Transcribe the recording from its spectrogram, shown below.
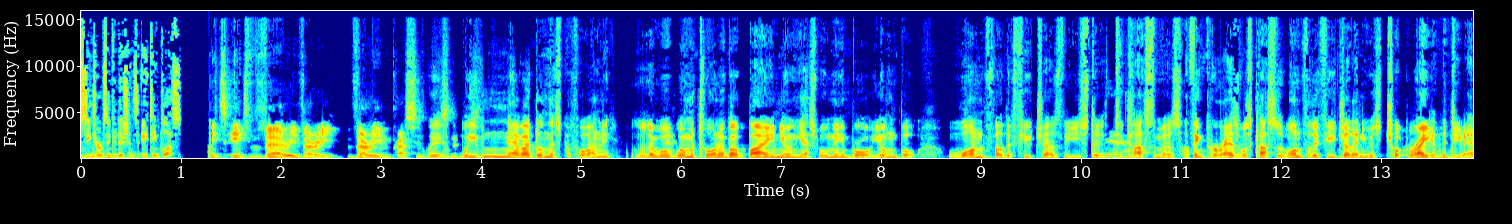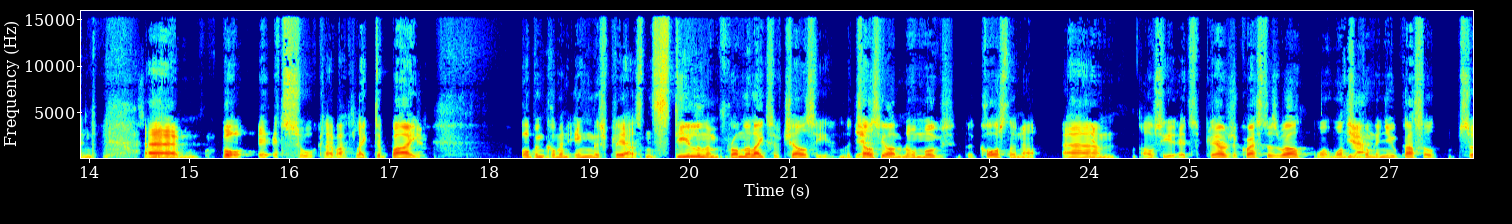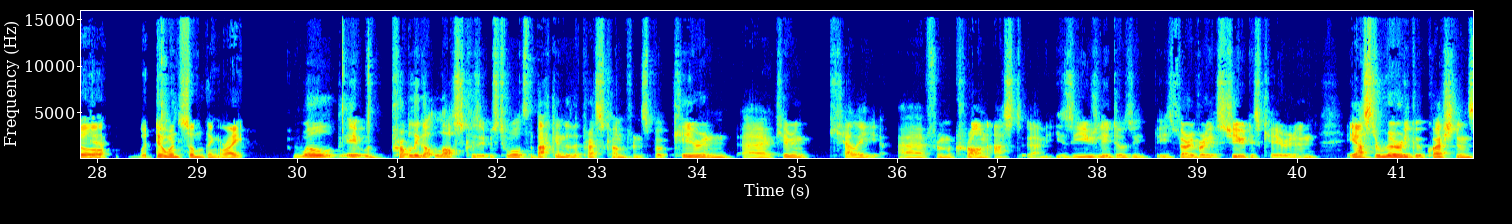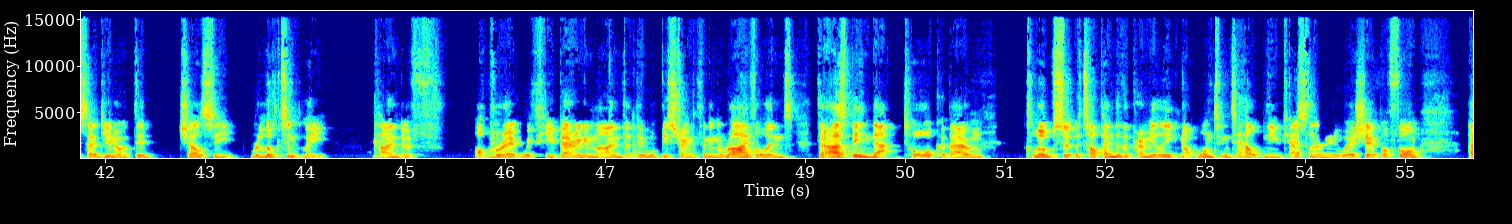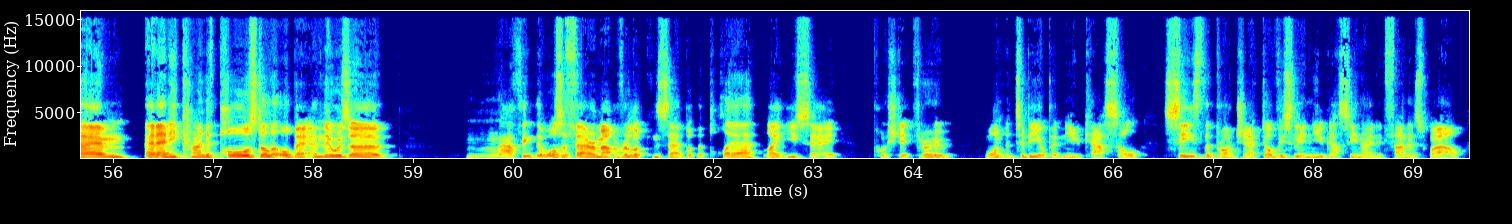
See terms and conditions. 18 plus. It's it's very very very impressive. We've business. we've never done this before, Andy. When when we're talking about buying young, yes, we may have brought young, but one for the future, as they used to, to class them as. I think Perez was classed as one for the future. Then he was chucked right in the deep end. Um, but it, it's so clever, like to buy up and coming English players and stealing them from the likes of Chelsea. The Yeah. Chelsea aren't no mugs. Of course they're not. Um, obviously it's a player's request as well. on- Once Yeah. they come to Newcastle, so Yeah. we're doing something right. Well, it probably got lost because it was towards the back end of the press conference. But Kieran, uh, Kieran Kelly uh, from Macron asked, and as he usually does, he, he's very, very astute, is Kieran, and he asked a really good question and said, you know, did Chelsea reluctantly kind of operate with you, bearing in mind that they would be strengthening a rival? And there has been that talk about Mhm. clubs at the top end of the Premier League not wanting to help Newcastle in any way, shape, or form. Um, and Eddie kind of paused a little bit, and there was a Mm, Mm, I think there was a fair amount of reluctance there, but the player, like you say, pushed it through. Wanted to be up at Newcastle, sees the project, obviously a Newcastle United fan as well.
